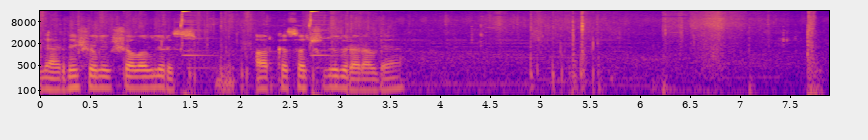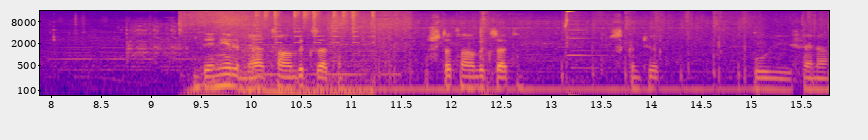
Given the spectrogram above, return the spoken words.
İleride şöyle bir şey alabiliriz. Arkası açılıyordur herhalde ya. Deneyelim ya tanıdık zaten. Usta tanıdık zaten. Sıkıntı yok. Uy fena.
